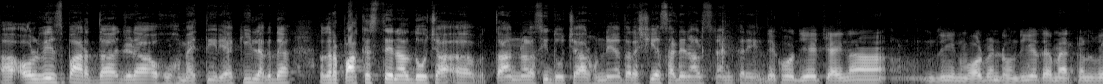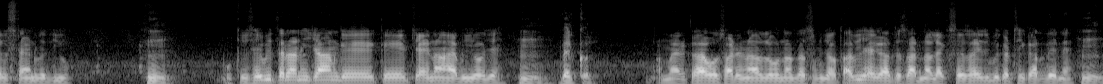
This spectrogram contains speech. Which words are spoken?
ਆਲਵੇਜ਼ ਭਾਰਤ ਦਾ ਜਿਹੜਾ ਉਹ ਹਮਾਇਤੀ ਰਿਹਾ। ਕੀ ਲੱਗਦਾ ਅਗਰ ਪਾਕਿਸਤਾਨ ਨਾਲ ਦੋ ਚਾਰ ਤਾਂ ਨਾਲ ਅਸੀਂ ਦੋ ਚਾਰ ਹੁੰਨੇ ਆ ਤਾਂ ਰਸ਼ੀਆ ਸਾਡੇ ਨਾਲ ਸਟੈਂਡ ਕਰੇਗਾ ਦੇਖੋ ਜੇ ਚਾਈਨਾ ਦੀ ਇਨਵੋਲਵਮੈਂਟ ਹੁੰਦੀ ਹੈ ਤਾਂ Americans will stand with you ਹੂੰ। ਉਹ ਕਿਸੇ ਵੀ ਤਰ੍ਹਾਂ ਨਹੀਂ ਚਾਹਣਗੇ ਕਿ ਚਾਈਨਾ ਹੈਵੀ ਹੋ ਜਾਏ। ਹੂੰ ਬਿਲਕੁਲ। ਅਮਰੀਕਾ ਉਹ ਸਾਡੇ ਨਾਲ ਉਹਨਾਂ ਦਾ ਸਮਝੌਤਾ ਵੀ ਹੈਗਾ ਤੇ ਸਾਡੇ ਨਾਲ ਐਕਸਰਸਾਈਜ਼ ਵੀ ਇਕੱਠੀ ਕਰਦੇ ਨੇ। ਹੂੰ।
